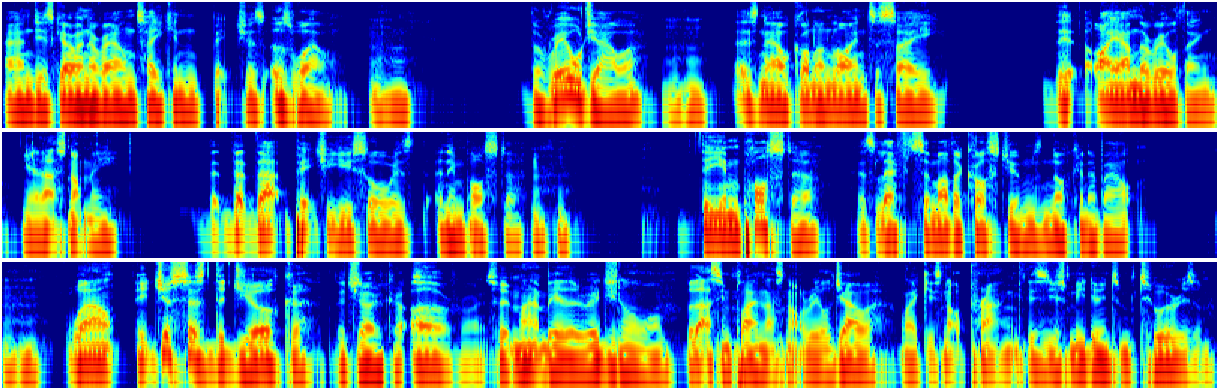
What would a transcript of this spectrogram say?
and is going around taking pictures as well. Mm-hmm. The real Jawa has now gone online to say, "I am the real thing." Yeah, that's not me. That that, that picture you saw is an imposter. The imposter has left some other costumes knocking about mm-hmm. Well, it just says the Joker, the Joker. Oh, right. so it might be the original one, but that's implying that's not a real Jawa. Like it's not a prank. This is just me doing some tourism,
